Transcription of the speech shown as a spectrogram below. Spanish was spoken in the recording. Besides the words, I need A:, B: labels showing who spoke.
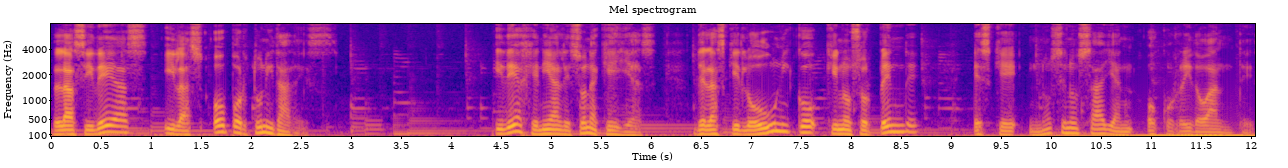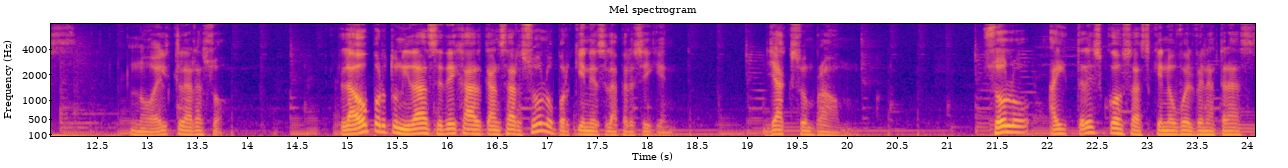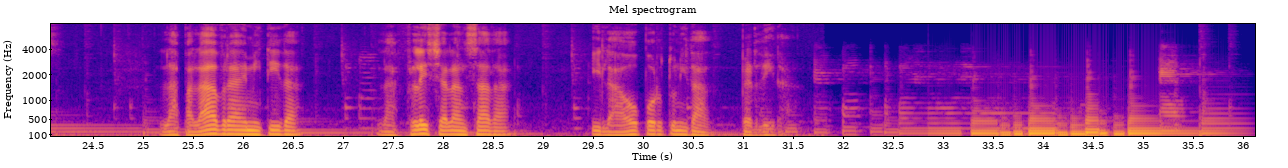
A: Las ideas y las oportunidades. Ideas geniales son aquellas de las que lo único que nos sorprende es que no se nos hayan ocurrido antes. Noel Clarasó. La oportunidad se deja alcanzar solo por quienes la persiguen. Jackson Brown. Solo hay tres cosas que no vuelven atrás. La palabra emitida, la flecha lanzada y la oportunidad perdida.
